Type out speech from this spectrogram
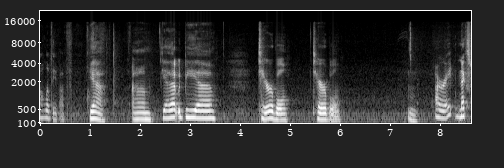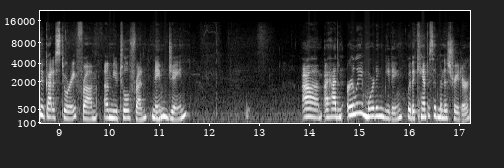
all of the above. Yeah. Um, yeah, that would be uh, terrible. Terrible. All right. Next, we've got a story from a mutual friend named Jane. Um, I had an early morning meeting with a campus administrator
